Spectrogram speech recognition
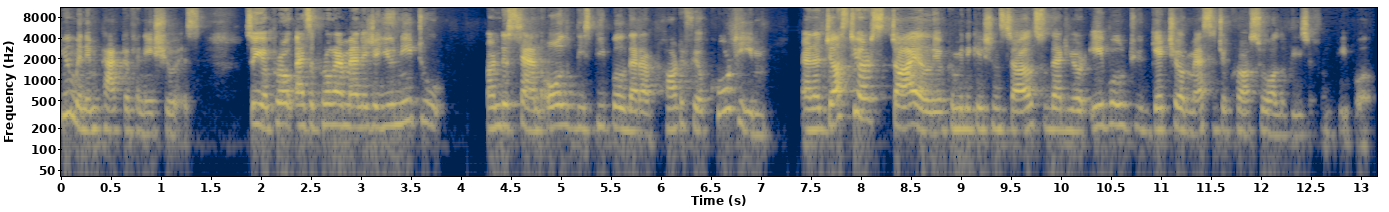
human impact of an issue is. So you're pro, as a program manager, you need to understand all of these people that are part of your core team and adjust your style, your communication style, so that you're able to get your message across to all of these different people.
